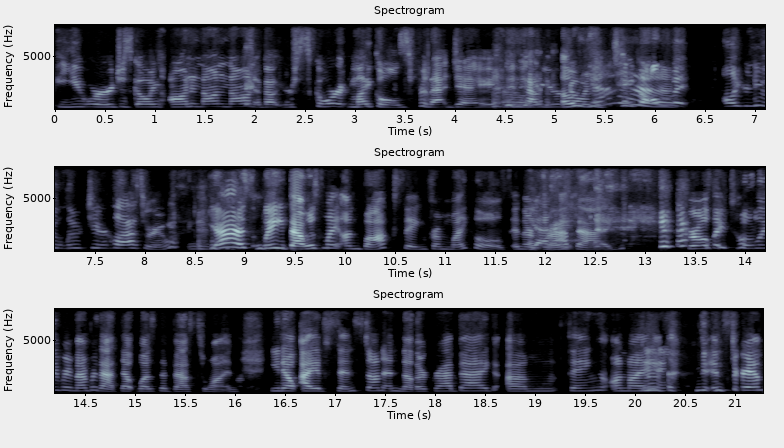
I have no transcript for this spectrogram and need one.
you were just going on and on and on about your score at Michael's for that day and how you were oh, going yeah. to take all of it all your new loot to your classroom. yes. Wait, that was my unboxing from Michael's in their yes. grab bag. Girls, I totally remember that. That was the best one. You know, I have since done another grab bag um thing on my mm-hmm. Instagram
